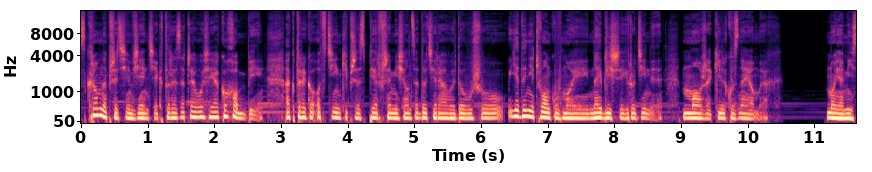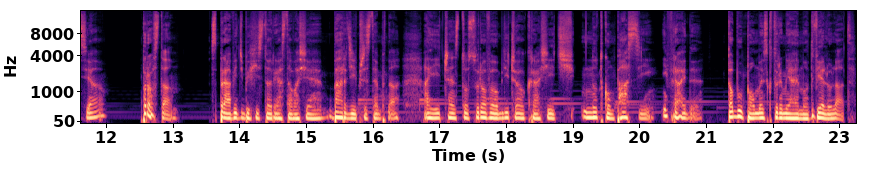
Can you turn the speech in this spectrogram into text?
Skromne przedsięwzięcie, które zaczęło się jako hobby, a którego odcinki przez pierwsze miesiące docierały do uszu jedynie członków mojej najbliższej rodziny, może kilku znajomych. Moja misja? Prosta. Sprawić, by historia stała się bardziej przystępna, a jej często surowe oblicze okrasić nutką pasji i frajdy. To był pomysł, który miałem od wielu lat.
